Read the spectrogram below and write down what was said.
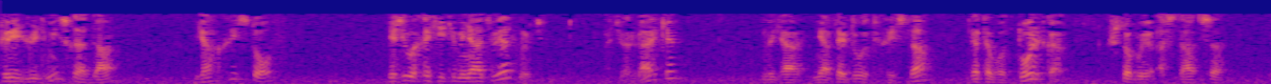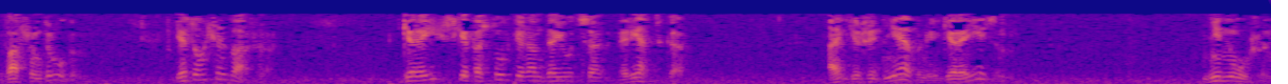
перед людьми сказать, да, я Христов. Если вы хотите меня отвергнуть, отвергайте, но я не отойду от Христа для того только, чтобы остаться вашим другом. И это очень важно. Героические поступки нам даются редко, а ежедневный героизм не нужен.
